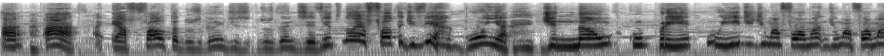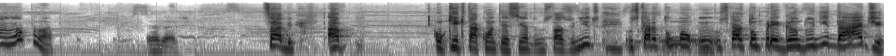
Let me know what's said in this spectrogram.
Ah, ah, é a falta dos grandes, dos grandes eventos, não é a falta de vergonha de não cumprir o ID de uma forma, de uma forma ampla. Verdade. Sabe? A, o que está acontecendo nos Estados Unidos, os caras estão estão pregando unidade.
